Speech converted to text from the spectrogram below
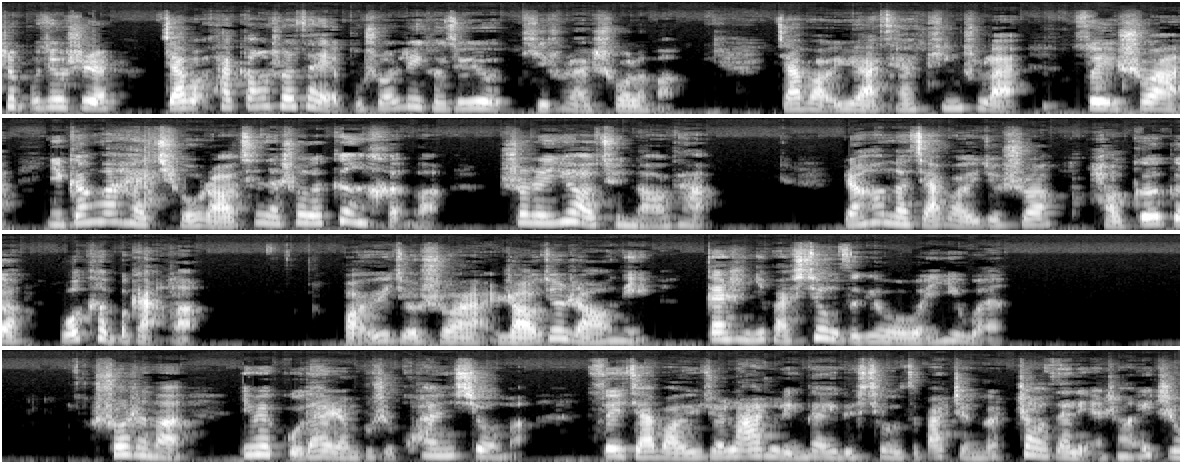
这不就是贾宝他刚说再也不说，立刻就又提出来说了吗？贾宝玉啊才听出来，所以说啊，你刚刚还求饶，现在说的更狠了，说着又要去挠他。然后呢，贾宝玉就说：“好哥哥，我可不敢了。”宝玉就说：“啊，饶就饶你，但是你把袖子给我闻一闻。”说着呢，因为古代人不是宽袖嘛，所以贾宝玉就拉着林黛玉的袖子，把整个罩在脸上，一直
